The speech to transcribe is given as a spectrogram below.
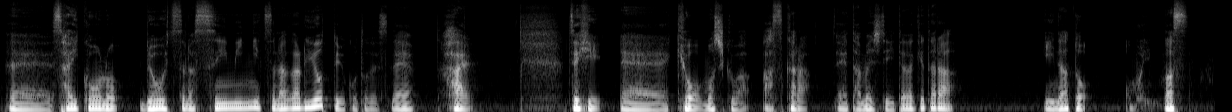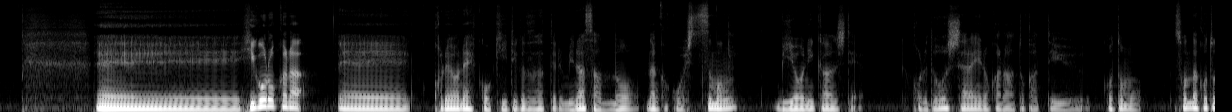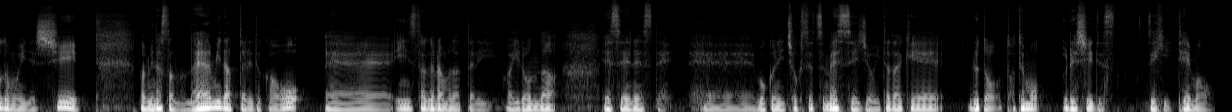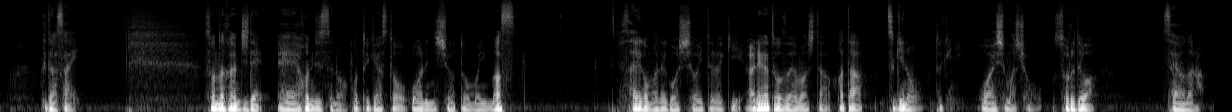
えー、最高の良質な睡眠につながるよっていうことですね。はい。ぜひ、えー、今日もしくは明日から、えー、試していただけたらいいなと思います。えー、日頃から、え、これをね、こう聞いてくださってる皆さんのなんかこう質問、美容に関して、これどうしたらいいのかなとかっていうことも、そんなことでもいいですし、まあ、皆さんの悩みだったりとかを、えー、インスタグラムだったり、まあ、いろんな SNS で、えー、僕に直接メッセージをいただけるととても嬉しいです。ぜひテーマをください。そんな感じで、えー、本日のポッドキャストを終わりにしようと思います。最後までご視聴いただきありがとうございました。また次の時にお会いしましょう。それでは、さようなら。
